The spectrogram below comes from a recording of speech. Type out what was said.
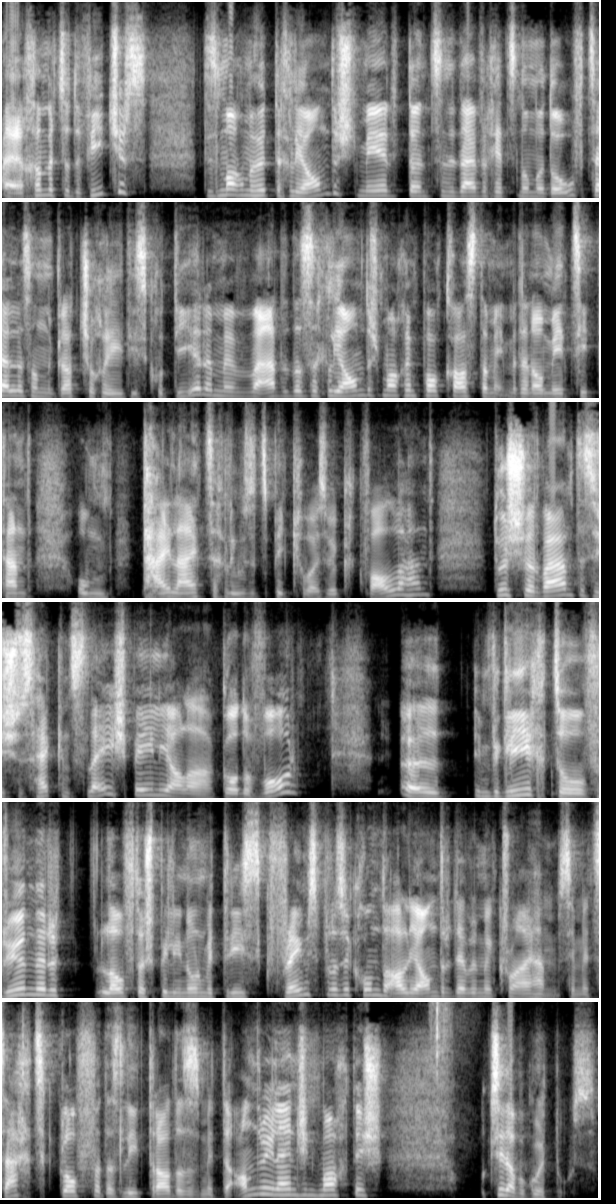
Äh, kommen wir zu den Features. Das machen wir heute ein bisschen anders. Wir können es nicht einfach jetzt nur hier aufzählen, sondern gerade schon ein bisschen diskutieren. Wir werden das ein bisschen anders machen im Podcast, damit wir dann auch mehr Zeit haben, um die Highlights ein bisschen rauszupicken, die uns wirklich gefallen haben. Du hast schon erwähnt, das ist ein Hack-and-Slay-Spiel à la God of War. Äh, Im Vergleich zu früher läuft das Spiel nur mit 30 Frames pro Sekunde. Alle anderen Devil May Cry haben, sind mit 60 gelaufen. Das liegt daran, dass es mit der Unreal Engine gemacht ist. Sieht aber gut aus.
